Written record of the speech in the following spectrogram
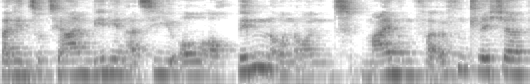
bei den sozialen Medien als CEO auch bin und, und Meinungen veröffentliche,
